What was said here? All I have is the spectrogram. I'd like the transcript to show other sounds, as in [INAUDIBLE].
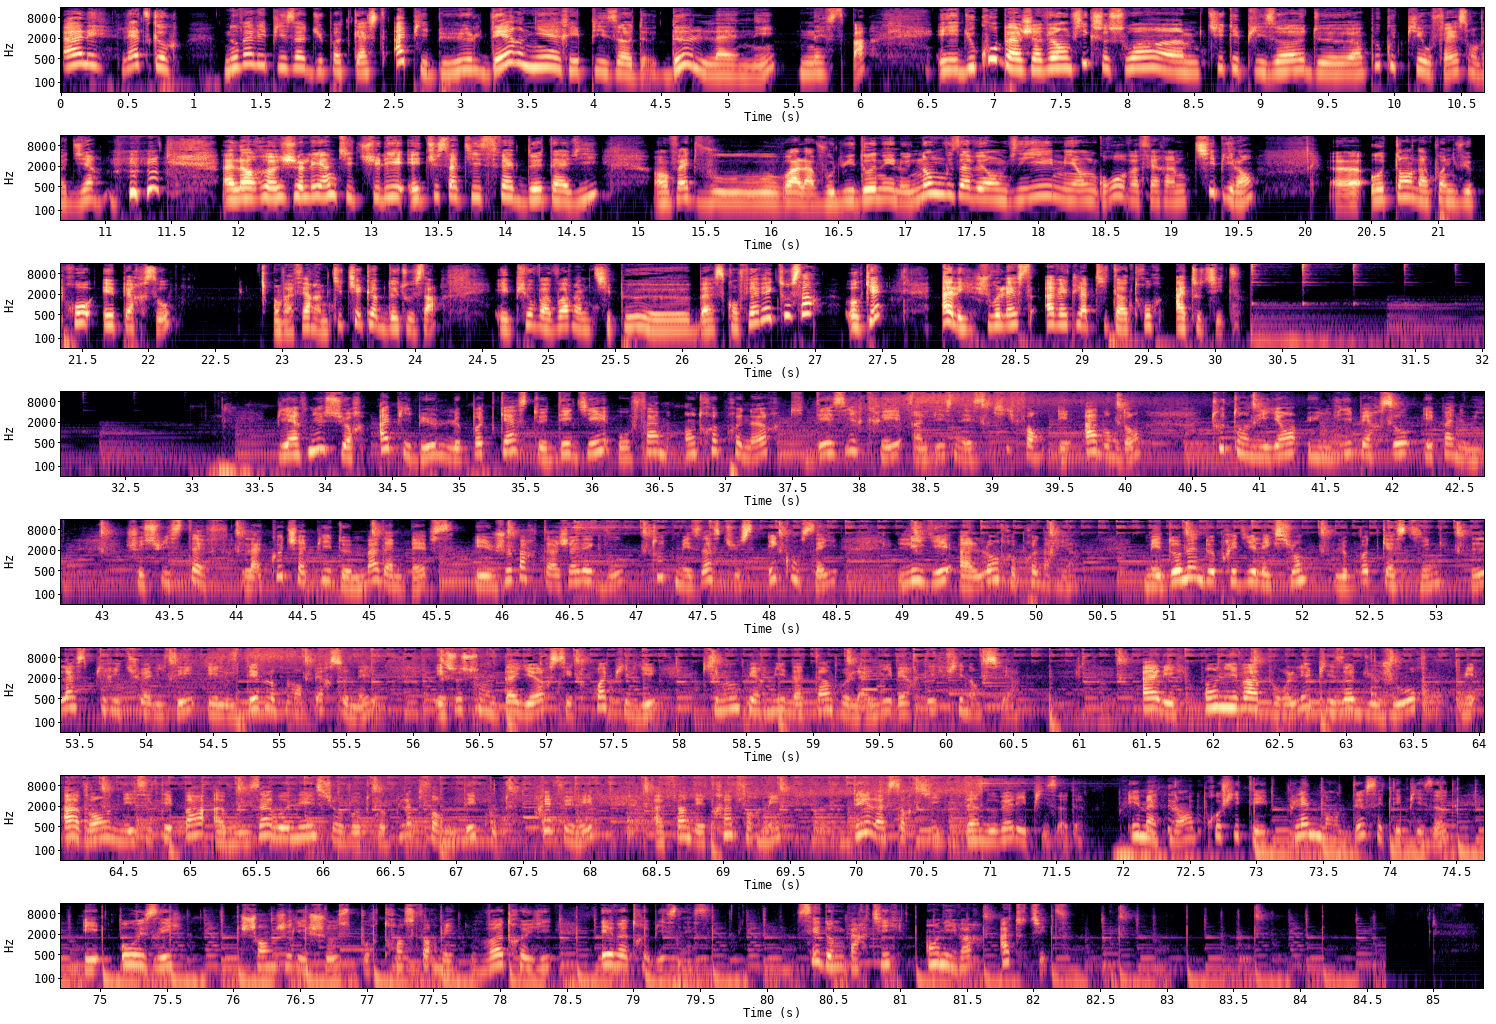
Allez, let's go Nouvel épisode du podcast Happy Bull, dernier épisode de l'année, n'est-ce pas? Et du coup, bah, j'avais envie que ce soit un petit épisode euh, un peu coup de pied aux fesses, on va dire. [LAUGHS] Alors, euh, je l'ai intitulé Es-tu satisfaite de ta vie? En fait, vous, voilà, vous lui donnez le nom que vous avez envie, mais en gros, on va faire un petit bilan, euh, autant d'un point de vue pro et perso. On va faire un petit check-up de tout ça. Et puis on va voir un petit peu bah, ce qu'on fait avec tout ça. Ok? Allez, je vous laisse avec la petite intro. À tout de suite. Bienvenue sur Happy Bull, le podcast dédié aux femmes entrepreneurs qui désirent créer un business kiffant et abondant tout en ayant une vie perso épanouie. Je suis Steph, la coach happy de Madame Peps et je partage avec vous toutes mes astuces et conseils liés à l'entrepreneuriat. Mes domaines de prédilection, le podcasting, la spiritualité et le développement personnel, et ce sont d'ailleurs ces trois piliers qui m'ont permis d'atteindre la liberté financière. Allez, on y va pour l'épisode du jour, mais avant, n'hésitez pas à vous abonner sur votre plateforme d'écoute préférée afin d'être informé dès la sortie d'un nouvel épisode. Et maintenant, profitez pleinement de cet épisode et osez changer les choses pour transformer votre vie et votre business. C'est donc parti, on y va, à tout de suite.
